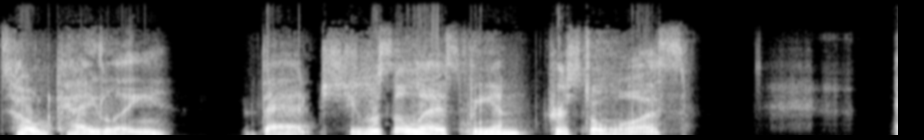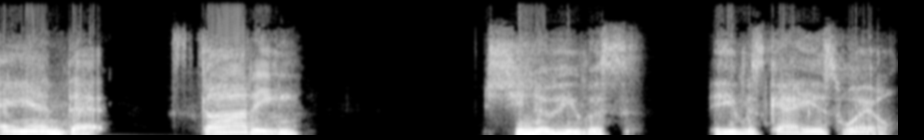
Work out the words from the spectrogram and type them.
told Kaylee that she was a lesbian. Crystal was, and that Scotty, she knew he was he was gay as well.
